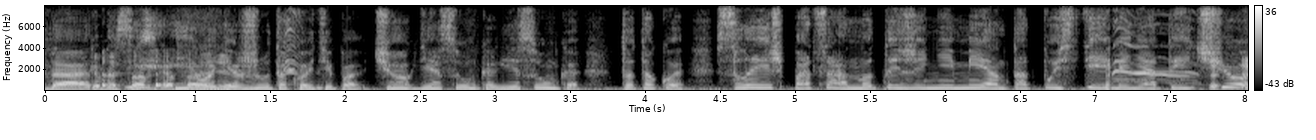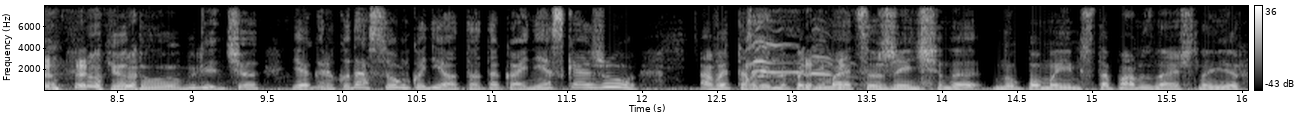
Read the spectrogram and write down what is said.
Да, и, его держу такой, типа, чё, где сумка, где сумка? То такой, слышь, пацан, ну ты же не мент, отпусти меня, ты чё? Я думаю, блин, чё? Я говорю, куда сумку делать? То такой, не скажу. А в это время поднимается женщина, ну, по моим стопам, знаешь, наверх,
